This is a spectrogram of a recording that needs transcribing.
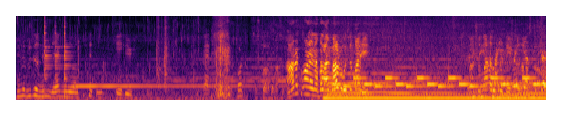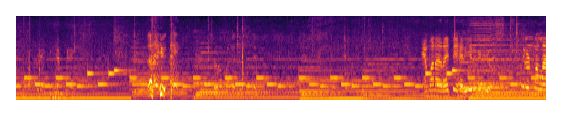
নিজে দুটো নিবি একজন নিবি তোমার আরে করে না বলে আমি মারবো কইছে মারি মাথার উপরে টেস্ট এমন রাইতে হেরিয়ের ভিডিও কিরণ মালা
